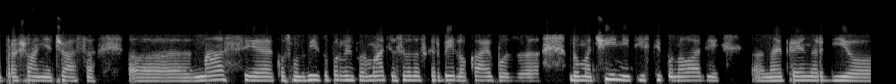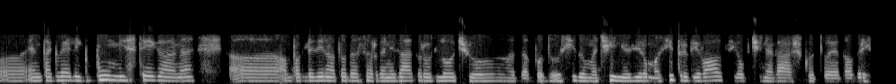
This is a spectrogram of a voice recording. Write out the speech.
vprašanje časa. Uh, nas je, ko smo dobili to prvo informacijo, seveda skrbelo, kaj bo z domačini, tisti ponovadi uh, najprej naredijo uh, en tak velik boom iz tega, ne, uh, ampak glede na to, da se organizator odločil, da bodo vsi domačini oziroma vsi prebivalci občine Laško, to je dobrih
